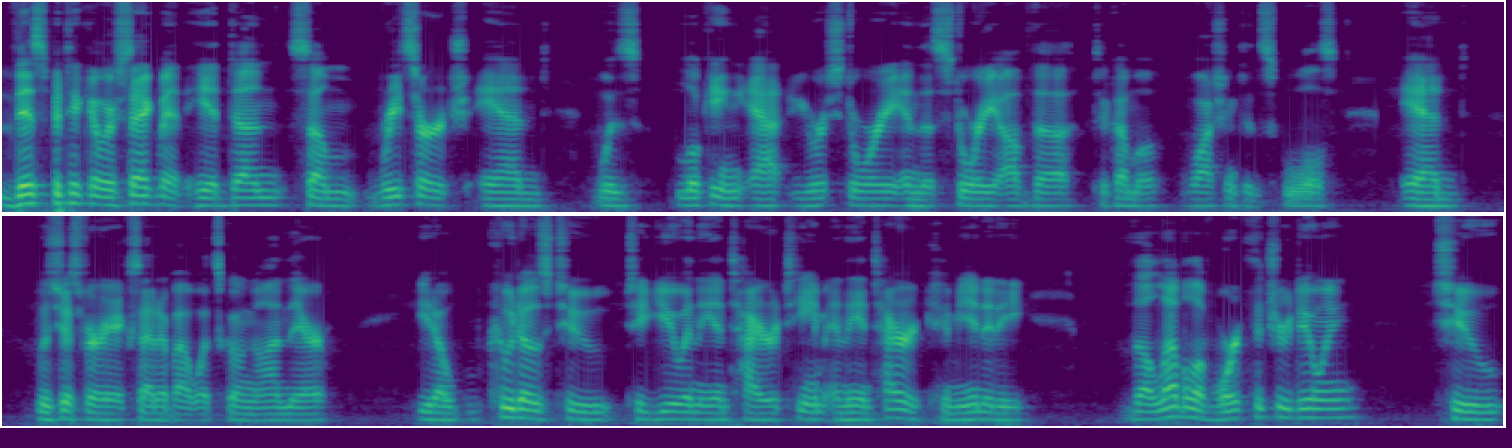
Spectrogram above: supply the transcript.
this particular segment. He had done some research and was looking at your story and the story of the Tacoma Washington schools and was just very excited about what's going on there. You know, kudos to to you and the entire team and the entire community. The level of work that you're doing to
